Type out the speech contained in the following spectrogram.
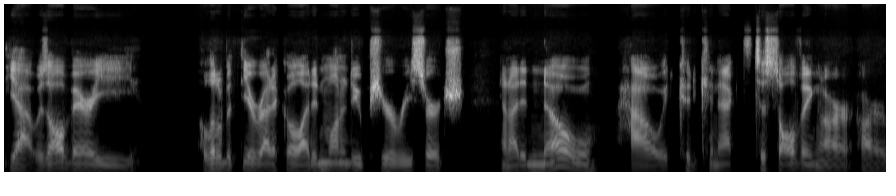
yeah, it was all very a little bit theoretical. I didn't want to do pure research, and I didn't know how it could connect to solving our our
